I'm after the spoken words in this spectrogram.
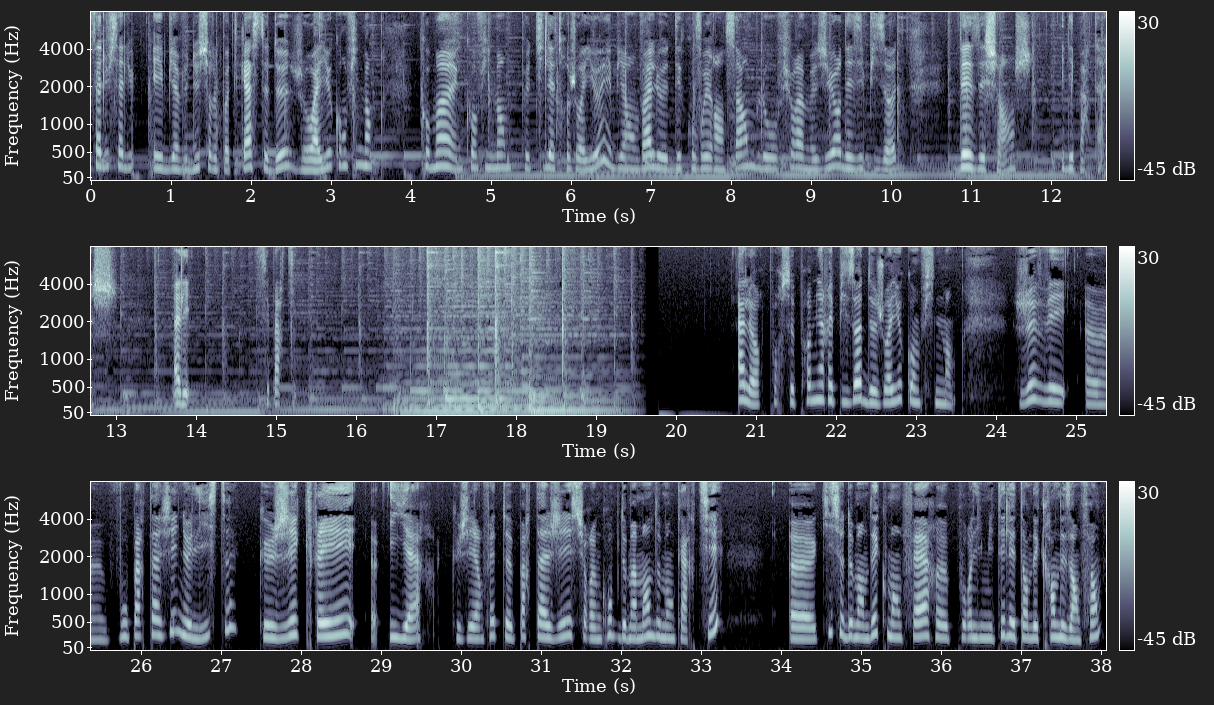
Salut, salut et bienvenue sur le podcast de Joyeux Confinement. Comment un confinement peut-il être joyeux? Eh bien, on va le découvrir ensemble au fur et à mesure des épisodes, des échanges et des partages. Allez, c'est parti Alors, pour ce premier épisode de Joyeux Confinement, je vais euh, vous partager une liste que j'ai créée euh, hier que j'ai en fait partagé sur un groupe de mamans de mon quartier euh, qui se demandaient comment faire euh, pour limiter les temps d'écran des enfants.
